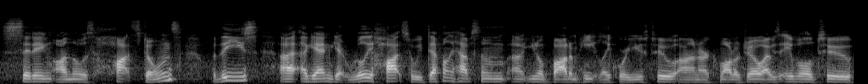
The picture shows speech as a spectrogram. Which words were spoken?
sitting on those hot stones. But these, uh, again, get really hot, so we definitely have some, uh, you know, bottom heat like we're used to on our Kamado Joe. I was able to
